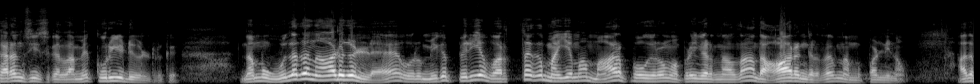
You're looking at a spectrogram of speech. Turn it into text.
கரன்சிஸ்க்கு எல்லாமே குறியீடுகள் இருக்குது நம்ம உலக நாடுகளில் ஒரு மிகப்பெரிய வர்த்தக மையமாக மாறப்போகிறோம் அப்படிங்கிறதுனால தான் அந்த ஆறுங்கிறத நம்ம பண்ணினோம். அதை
